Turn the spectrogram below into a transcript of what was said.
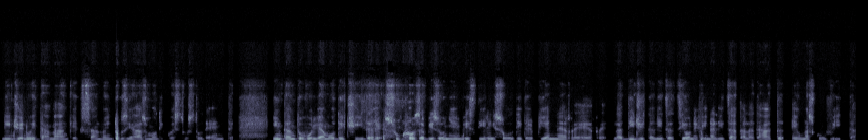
l'ingenuità ma anche il sano entusiasmo di questo studente. Intanto vogliamo decidere su cosa bisogna investire i soldi del PNRR. La digitalizzazione finalizzata alla DAD è una sconfitta,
